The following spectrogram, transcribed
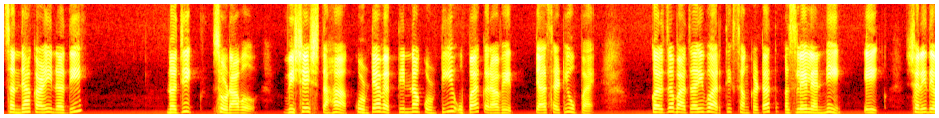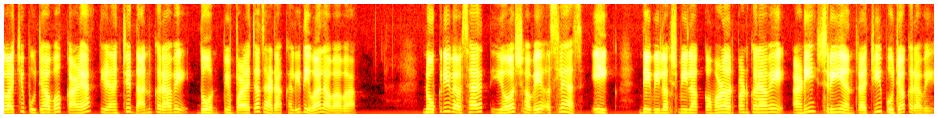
संध्याकाळी नदी नजीक सोडावं. विशेषत कोणत्या व्यक्तींना कोणतीही उपाय करावेत त्यासाठी उपाय. कर्जबाजारी व आर्थिक संकटात असलेल्यांनी एक शनिदेवाची पूजा व काळ्या तिळांचे दान करावे. दोन पिंपळाच्या झाडाखाली दिवा लावावा. नोकरी व्यवसायात यश हवे असल्यास एक देवी लक्ष्मीला कमळ अर्पण करावे आणि श्रीयंत्राची पूजा करावी.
